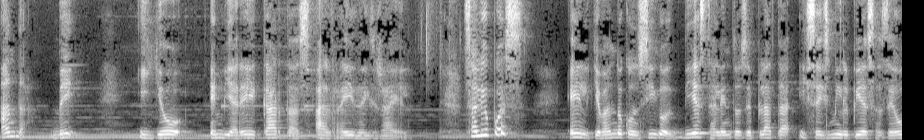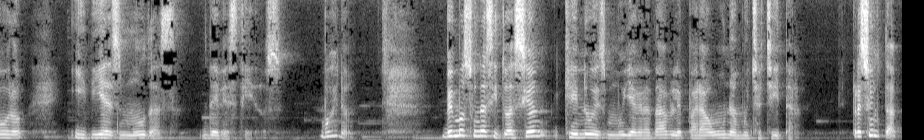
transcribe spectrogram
anda, ve, y yo enviaré cartas al rey de Israel. Salió pues él llevando consigo diez talentos de plata y seis mil piezas de oro y diez mudas de vestidos. Bueno, vemos una situación que no es muy agradable para una muchachita. Resulta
